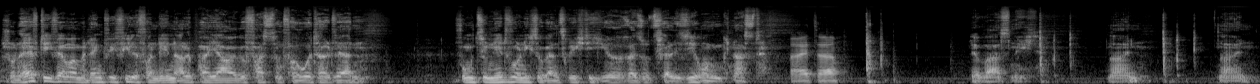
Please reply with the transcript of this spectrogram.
Schon heftig, wenn man bedenkt, wie viele von denen alle paar Jahre gefasst und verurteilt werden. Funktioniert wohl nicht so ganz richtig, ihre Resozialisierung im Knast. Weiter. Der war es nicht. Nein. Nein.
